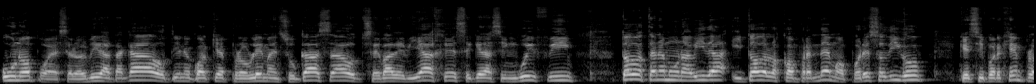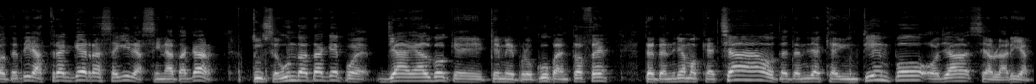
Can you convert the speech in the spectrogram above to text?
uno pues se le olvida atacar o tiene cualquier problema en su casa o se va de viaje, se queda sin wifi. Todos tenemos una vida y todos los comprendemos. Por eso digo que si por ejemplo te tiras tres guerras seguidas sin atacar tu segundo ataque, pues ya es algo que, me preocupa. Entonces te tendríamos que echar o te tendrías que ir un tiempo o ya se hablaría.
